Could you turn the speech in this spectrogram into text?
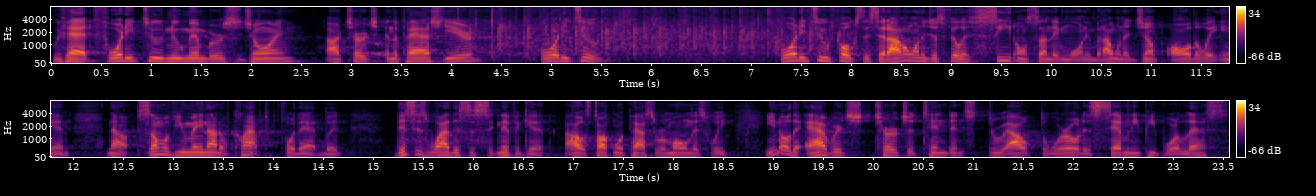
We've had 42 new members join our church in the past year. 42. 42 folks that said, I don't want to just fill a seat on Sunday morning, but I want to jump all the way in. Now, some of you may not have clapped for that, but this is why this is significant. I was talking with Pastor Ramon this week. You know, the average church attendance throughout the world is 70 people or less.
